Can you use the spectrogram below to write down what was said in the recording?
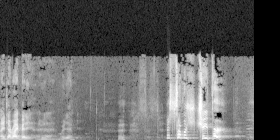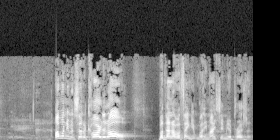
Ain't that right, Betty? Yeah, we did. It's so much cheaper. I wouldn't even send a card at all. But then I was thinking, well, he might send me a present.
